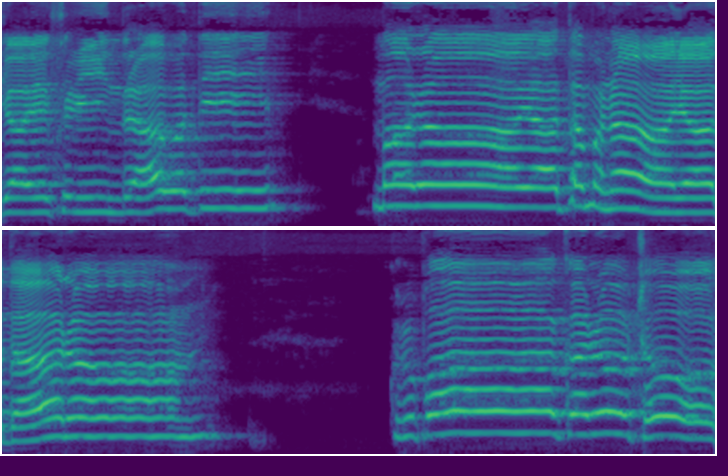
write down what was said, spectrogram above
જય શ્રી ઇન્દ્રાવતી. મારા યાતમના યાદારો કૃપા કરો છો,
